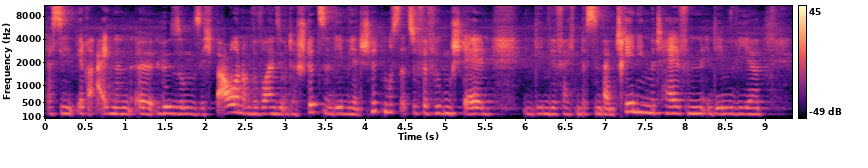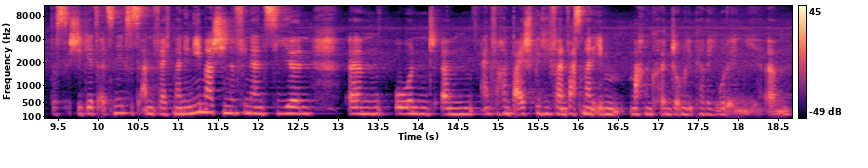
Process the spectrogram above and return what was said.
dass sie ihre eigenen äh, Lösungen sich bauen und wir wollen sie unterstützen, indem wir ein Schnittmuster zur Verfügung stellen, indem wir vielleicht ein bisschen beim Training mithelfen, indem wir das steht jetzt als nächstes an, vielleicht mal eine Nähmaschine finanzieren ähm, und ähm, einfach ein Beispiel liefern, was man eben machen könnte, um die Periode irgendwie ähm,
